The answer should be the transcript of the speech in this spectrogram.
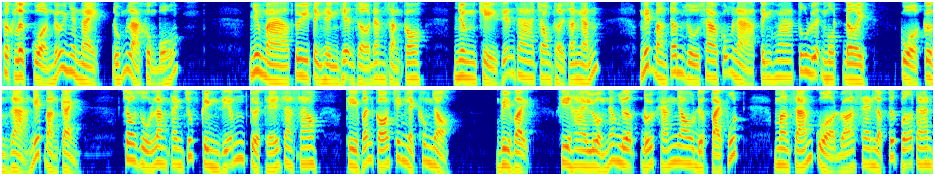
Thực lực của nữ nhân này đúng là khủng bố. Nhưng mà tuy tình hình hiện giờ đang giằng co, nhưng chỉ diễn ra trong thời gian ngắn. Niết Bàn Tâm dù sao cũng là tinh hoa tu luyện một đời của cường giả Niết Bàn Cảnh. Cho dù Lăng Thanh Trúc kinh diễm tuyệt thế ra sao thì vẫn có chênh lệch không nhỏ. Vì vậy, khi hai luồng năng lượng đối kháng nhau được vài phút, màn sáng của đóa sen lập tức vỡ tan,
